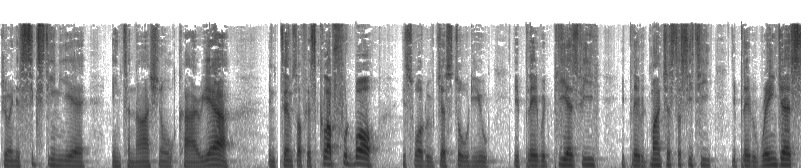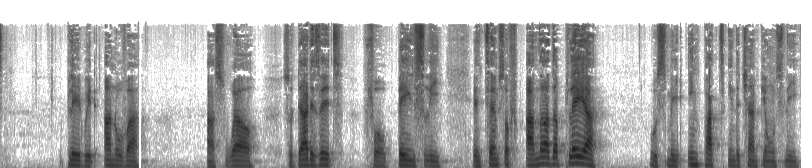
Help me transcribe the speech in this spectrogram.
during his 16 year international career in terms of his club football is what we've just told you. He played with PSV, he played with Manchester City, he played with Rangers, played with Hannover as well. So that is it for Bassey. In terms of another player who's made impact in the Champions League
